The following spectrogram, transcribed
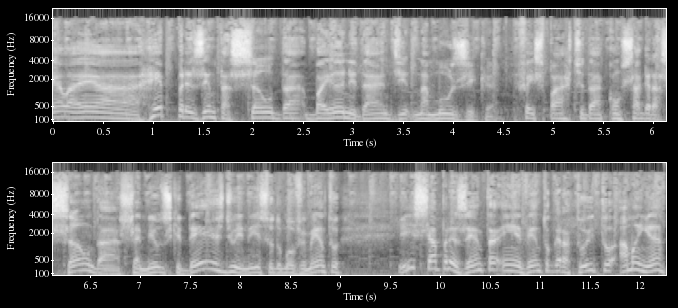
Ela é a representação da baianidade na música. Fez parte da consagração da Axé Music desde o início do movimento e se apresenta em evento gratuito amanhã,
